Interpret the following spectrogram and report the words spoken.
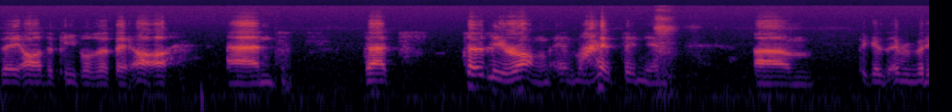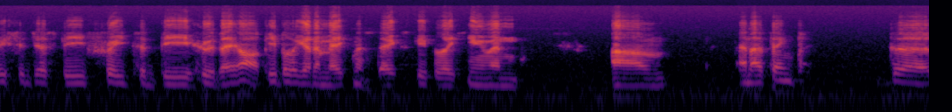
they are the people that they are, and that's totally wrong in my opinion. Um, because everybody should just be free to be who they are. People are going to make mistakes. People are human, um, and I think the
